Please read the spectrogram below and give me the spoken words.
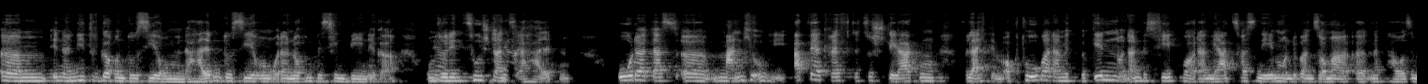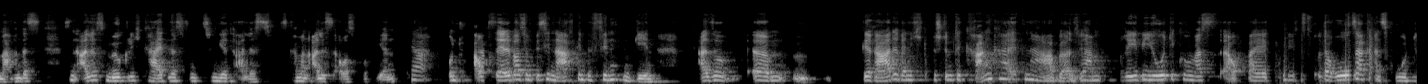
ähm, in einer niedrigeren Dosierung, in der halben Dosierung oder noch ein bisschen weniger, um ja. so den Zustand ja. zu erhalten oder dass äh, manche, um die Abwehrkräfte zu stärken, vielleicht im Oktober damit beginnen und dann bis Februar oder März was nehmen und über den Sommer äh, eine Pause machen. Das sind alles Möglichkeiten, das funktioniert alles. Das kann man alles ausprobieren. Ja. Und auch selber so ein bisschen nach dem Befinden gehen. Also ähm, gerade wenn ich bestimmte Krankheiten habe, also wir haben Präbiotikum, was auch bei Rosa ganz gut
